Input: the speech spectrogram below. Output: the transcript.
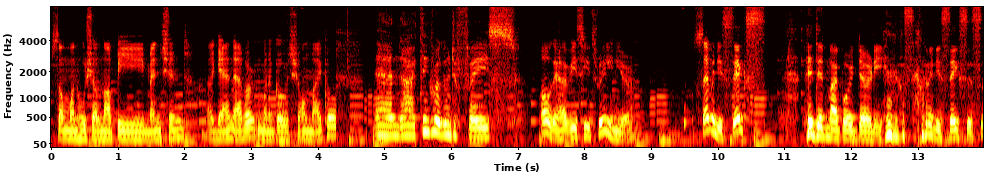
someone who shall not be mentioned again ever. I'm gonna go with Shawn Michaels. And I think we're going to face. Oh, they have EC3 in here. 76? They did my boy dirty. 76 is.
